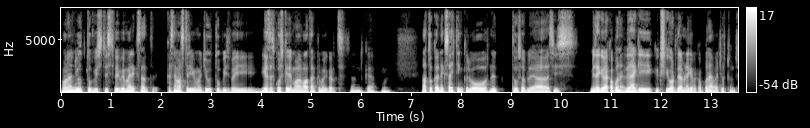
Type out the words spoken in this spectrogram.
ma olen Youtube'ist vist või, või ma ei tea, kas nad, kas nemad striimivad Youtube'is või igatahes kuskil ma olen vaadanud küll mõnikord, see on nihuke natuke on exciting küll, oo nüüd tõuseb ja siis midagi väga põnev, ühegi, ükski kord ei ole midagi väga põnevat juhtunud.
